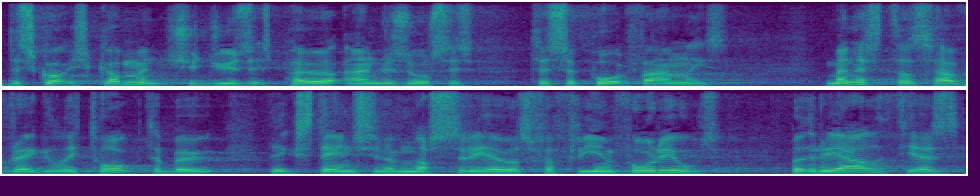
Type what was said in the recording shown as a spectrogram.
The Scottish Government should use its power and resources to support families, Ministers have regularly talked about the extension of nursery hours for three and four-year-olds. But the reality is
